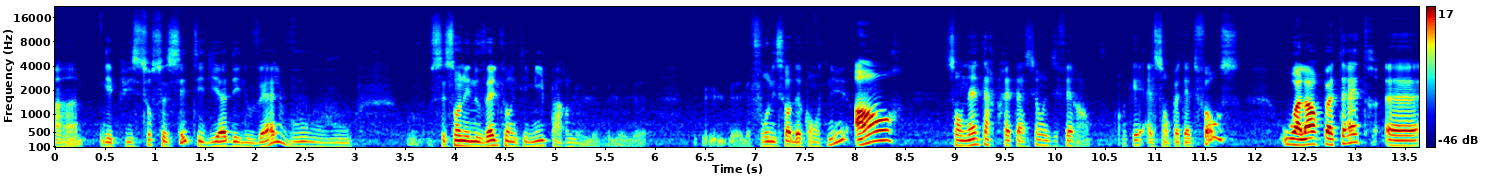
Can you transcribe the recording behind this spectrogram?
euh, et puis sur ce site, il y a des nouvelles. Vous, ce sont les nouvelles qui ont été mises par le, fournisseur de contenu. Or, son interprétation est différente. Okay? Elles sont peut-être fausses, ou alors peut-être euh,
